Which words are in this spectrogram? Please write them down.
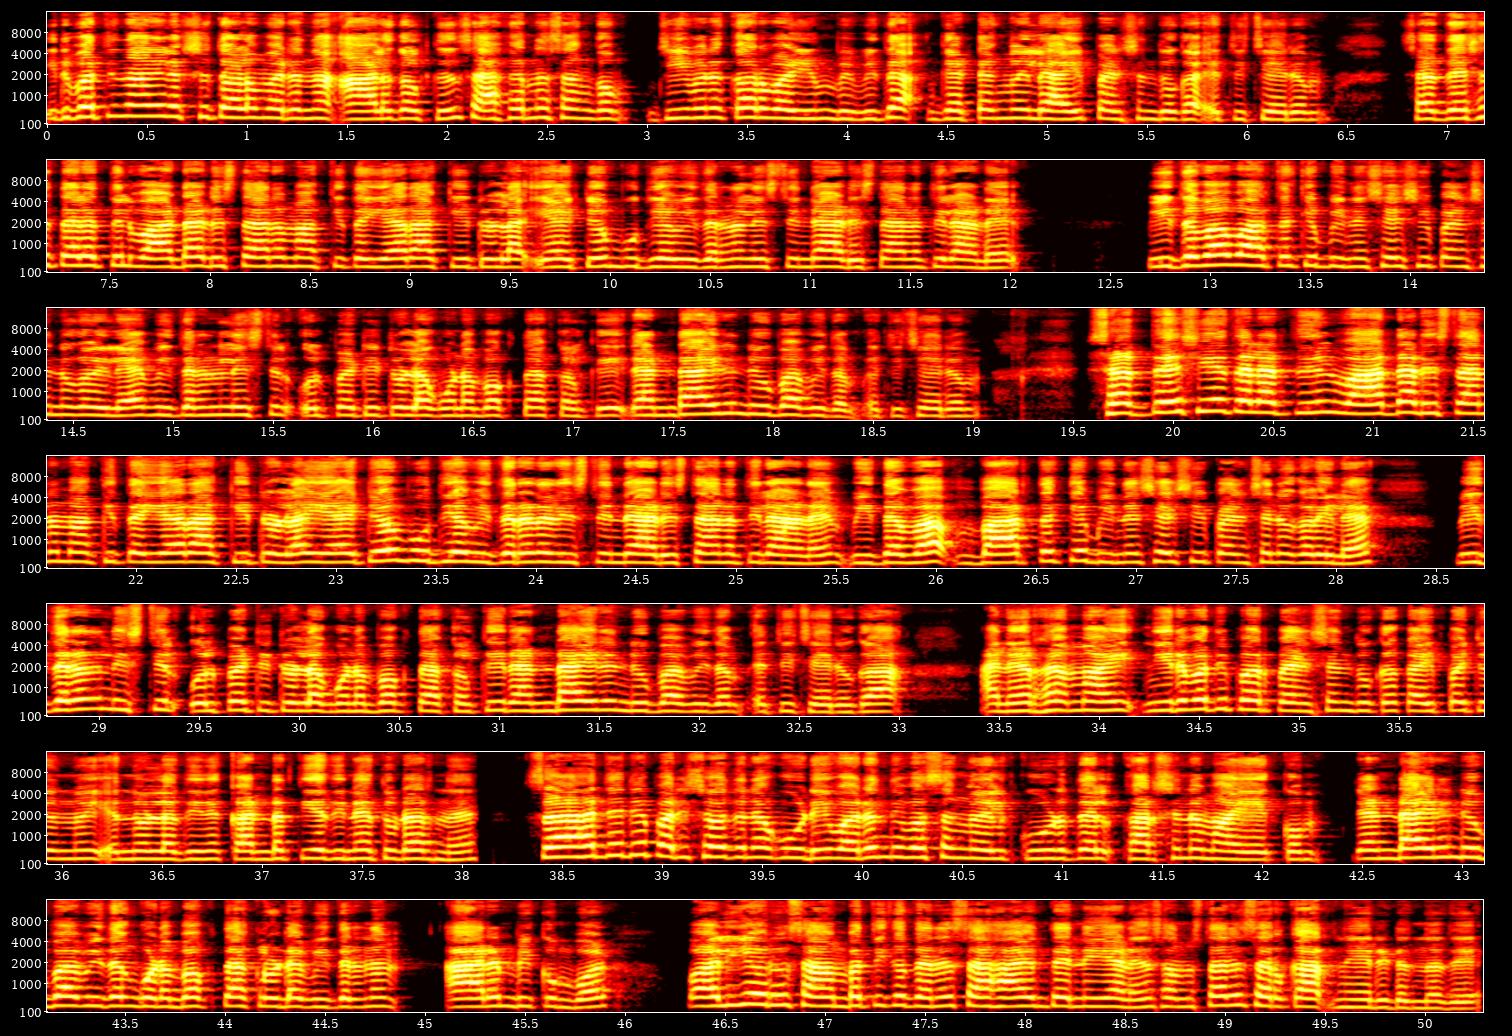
ഇരുപത്തിനാല് ലക്ഷത്തോളം വരുന്ന ആളുകൾക്ക് സഹകരണ സംഘം ജീവനക്കാർ വഴിയും വിവിധ ഘട്ടങ്ങളിലായി പെൻഷൻ തുക എത്തിച്ചേരും. തദ്ദേശ തലത്തിൽ വാർഡ് അടിസ്ഥാനമാക്കി തയ്യാറാക്കിയിട്ടുള്ള ഏറ്റവും പുതിയ വിതരണ ലിസ്റ്റിന്റെ അടിസ്ഥാനത്തിലാണ് വിധവ വാർദ്ധക്യ ഭിന്നശേഷി പെൻഷനുകളിലെ വിതരണ ലിസ്റ്റിൽ ഉൾപ്പെട്ടിട്ടുള്ള ഗുണഭോക്താക്കൾക്ക് രണ്ടായിരം രൂപ വീതം എത്തിച്ചേരും. തദ്ദേശീയ തലത്തിൽ വാർഡ് അടിസ്ഥാനമാക്കി തയ്യാറാക്കിയിട്ടുള്ള ഏറ്റവും പുതിയ വിതരണ ലിസ്റ്റിന്റെ അടിസ്ഥാനത്തിലാണ് വിധവ വാർദ്ധക്യ ഭിന്നശേഷി പെൻഷനുകളിലെ വിതരണ ലിസ്റ്റിൽ ഉൾപ്പെട്ടിട്ടുള്ള ഗുണഭോക്താക്കൾക്ക് രണ്ടായിരം രൂപ വീതം എത്തിച്ചേരുക. അനർഹമായി നിരവധി പേർ പെൻഷൻ തുക കൈപ്പറ്റുന്നു എന്നുള്ളതിന് കണ്ടെത്തിയതിനെ തുടർന്ന് സാഹചര്യ പരിശോധന കൂടി വരും ദിവസങ്ങളിൽ കൂടുതൽ കർശനമായേക്കും. രണ്ടായിരം രൂപ വീതം ഗുണഭോക്താക്കളുടെ വിതരണം ആരംഭിക്കുമ്പോൾ വലിയൊരു സാമ്പത്തിക ധനസഹായം തന്നെയാണ് സംസ്ഥാന സർക്കാർ നേരിടുന്നത്.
